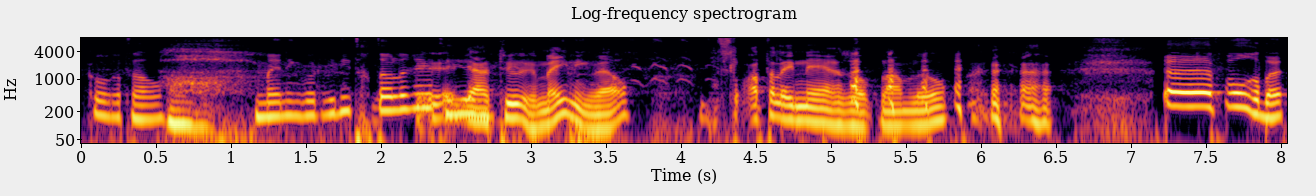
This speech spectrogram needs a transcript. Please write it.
Ik hoor het al. Mening wordt weer niet getolereerd hier. Ja, natuurlijk, mening wel. Het slaat alleen nergens op, lamlul. Eh, volgende.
